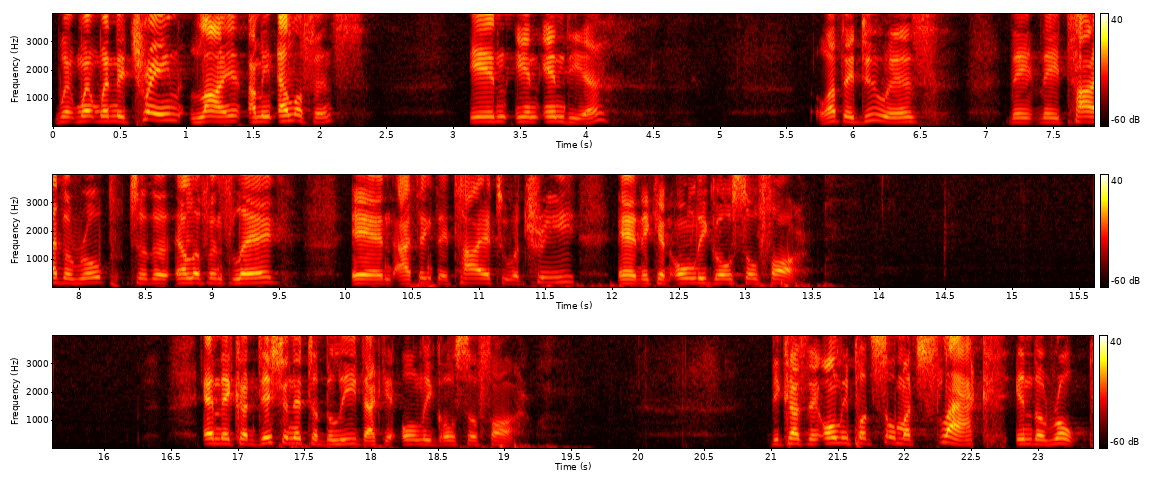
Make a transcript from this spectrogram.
When, when, when they train lion, I mean elephants in, in India, what they do is they, they tie the rope to the elephant's leg, and I think they tie it to a tree, and it can only go so far. And they condition it to believe that it can only go so far. Because they only put so much slack in the rope.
